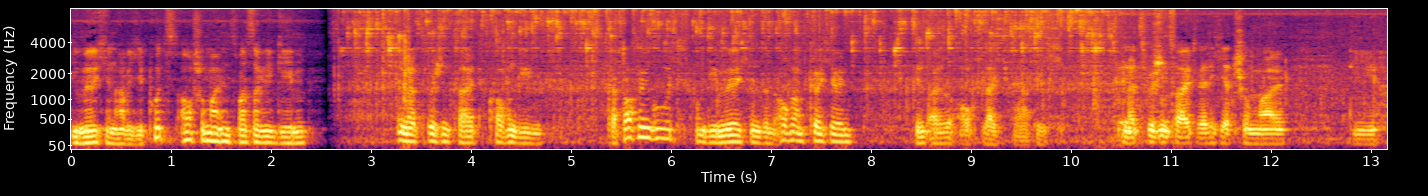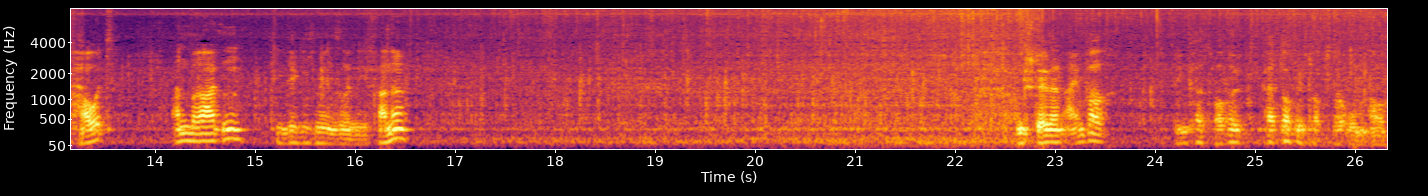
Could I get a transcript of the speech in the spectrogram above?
Die Möhrchen habe ich geputzt, auch schon mal ins Wasser gegeben. In der Zwischenzeit kochen die Kartoffeln gut und die Möhrchen sind auch am Köcheln, sind also auch gleich fertig. In der Zwischenzeit werde ich jetzt schon mal die Haut anbraten. Die lege ich mir so in die Pfanne. Und stelle dann einfach den Kartoffel, Kartoffeltopf da oben auf.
